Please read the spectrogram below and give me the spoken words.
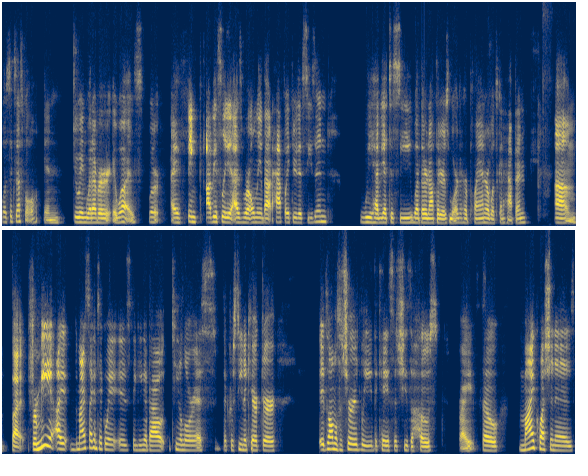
was successful in doing whatever it was. Where I think, obviously, as we're only about halfway through this season, we have yet to see whether or not there is more to her plan or what's going to happen. Um, but for me, I my second takeaway is thinking about Tina Loris, the Christina character. It's almost assuredly the case that she's a host, right? So my question is,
